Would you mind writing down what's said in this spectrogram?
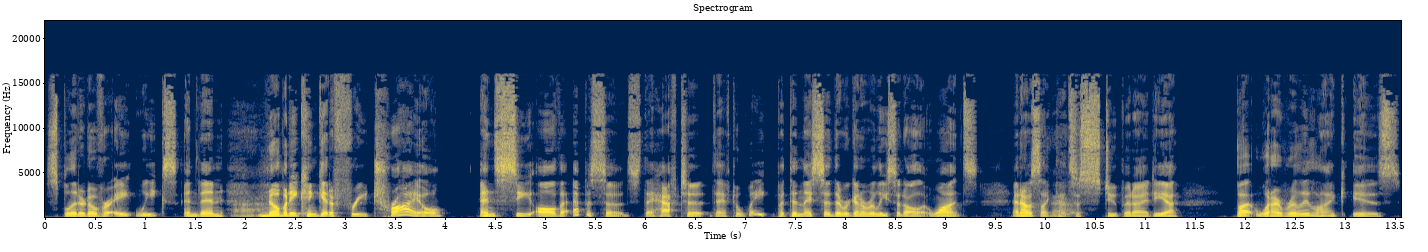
split it over eight weeks, and then Ah. nobody can get a free trial and see all the episodes. They have to they have to wait. But then they said they were going to release it all at once, and I was like, "That's a stupid idea." But what I really like is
